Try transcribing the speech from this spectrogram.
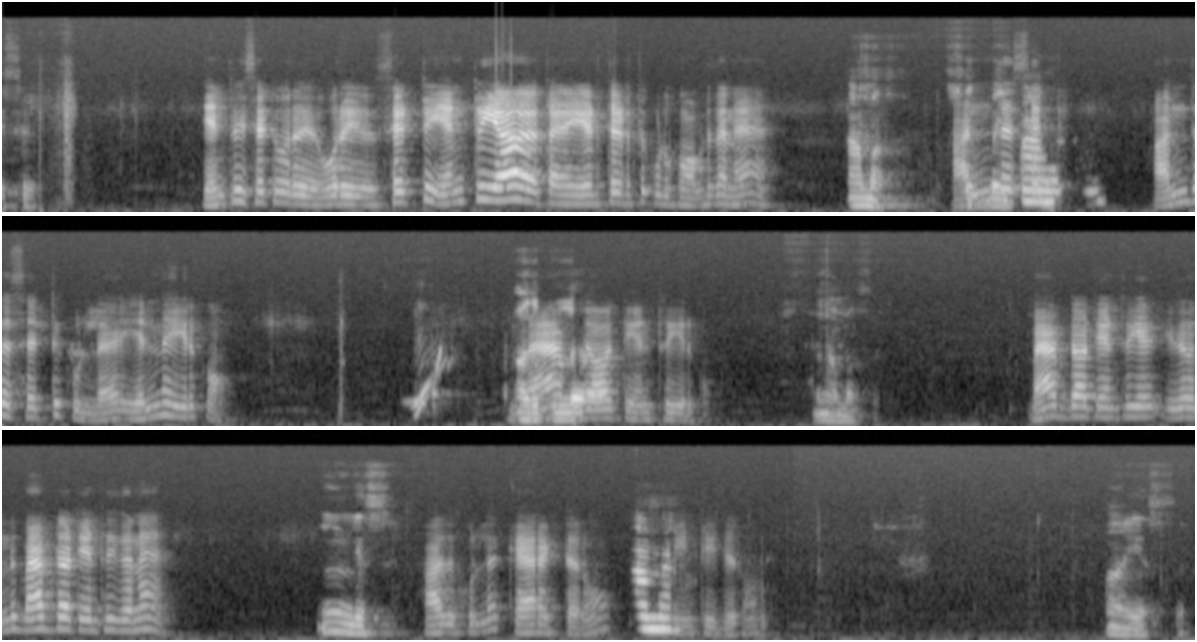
எஸ் சார் என்ட்ரி செட் ஒரு ஒரு செட்டு என்ட்ரியா எடுத்து எடுத்து கொடுக்கும். அப்படிதானே சார் அந்த செட் அந்த செட்டுக்குள்ள என்ன இருக்கும்? அதுக்குள்ள- மேப் டாட் என்ட்ரி இருக்கும். ஆமாம் சார் மேப் டாட் என்ட்ரி இது வந்து மேப் டாட் என்ட்ரி தானே? ம் எஸ் அதுக்குள்ள கேரக்டரும் இன்டீஜரும் ஆ எஸ் சார்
